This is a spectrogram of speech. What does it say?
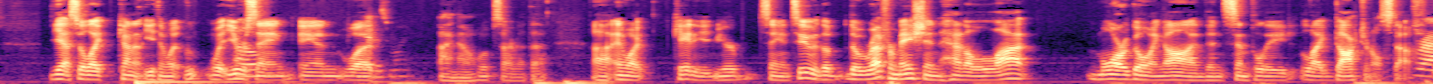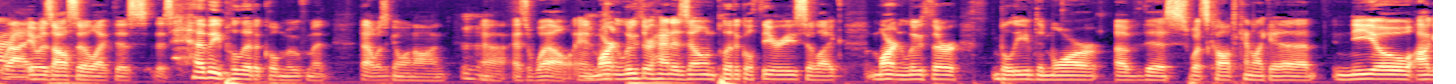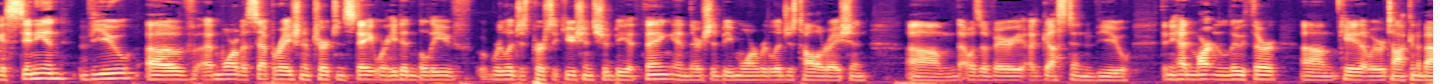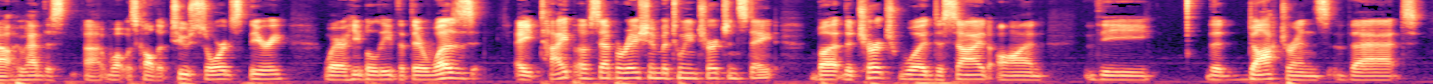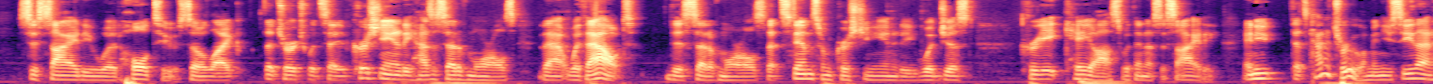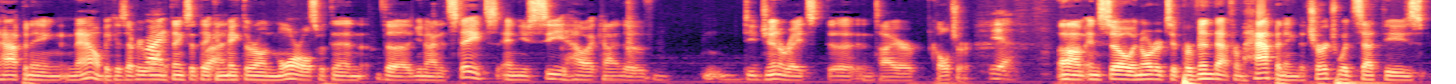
Yeah. So like kind of Ethan, what what you were Oh. saying and That what is mine. I know. Whoops, sorry about that. Uh, and what Katie, you're saying too, the the Reformation had a lot more going on than simply like doctrinal stuff. Right. Right. It was also like this this heavy political movement that was going on Mhm. uh, as well. And Martin Luther had his own political theories. So like Martin Luther believed in more of this what's called kind of like a neo-augustinian view of uh, more of a separation of church and state where he didn't believe religious persecution should be a thing and there should be more religious toleration. Um, that was a very augustine view. Then you had martin luther um, katie that we were talking about who had this uh, what was called the two swords theory where he believed that there was a type of separation between church and state but the church would decide on the the doctrines that society would hold to. So, like the church would say, Christianity has a set of morals that, without this set of morals that stems from Christianity, would just create chaos within a society. And you, that's kind of true. I mean, you see that happening now because everyone Right. thinks that they Right. can make their own morals within the United States, and you see how it kind of degenerates the entire culture. Yeah. Um, and so, in order to prevent that from happening, the church would set these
